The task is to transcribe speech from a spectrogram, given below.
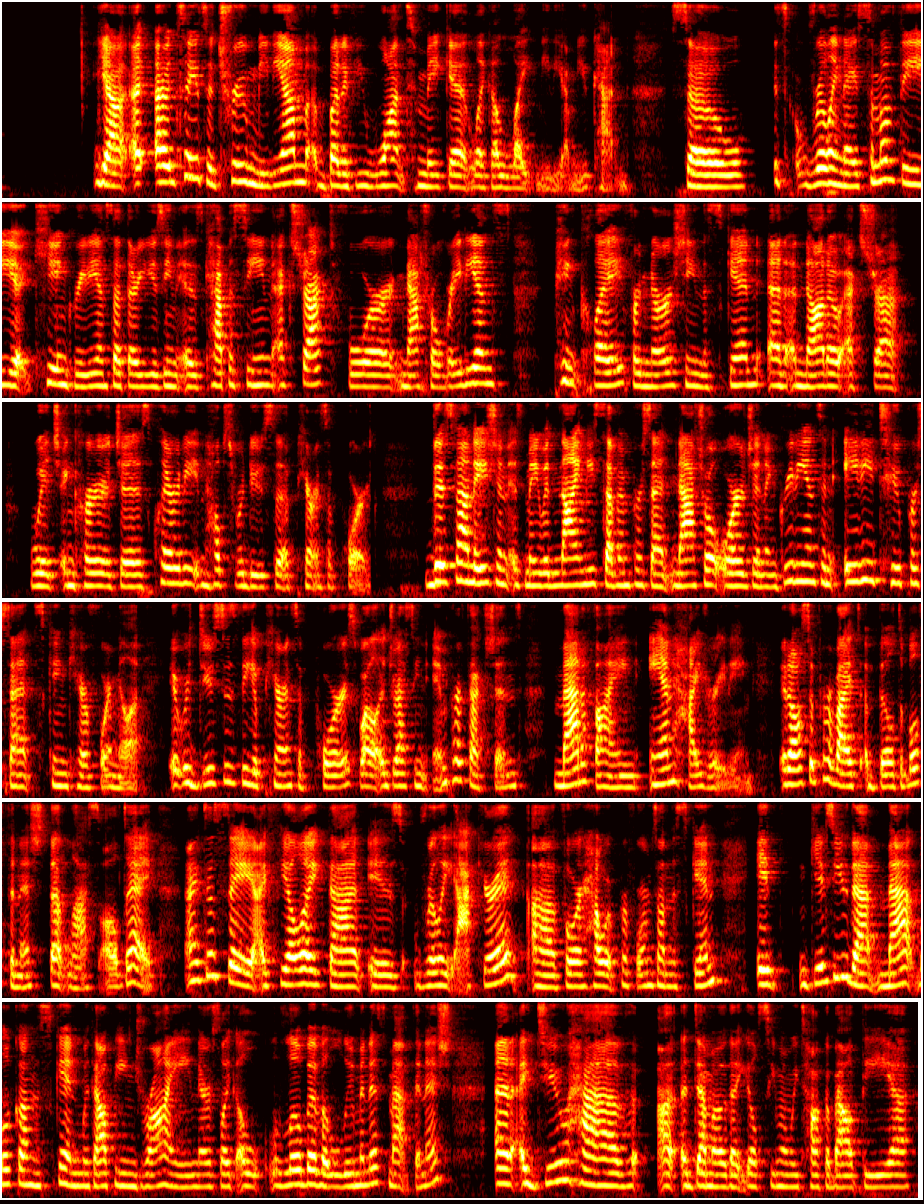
Yeah, I, I would say it's a true medium, but if you want to make it like a light medium, you can. So it's really nice. Some of the key ingredients that they're using is capucine extract for natural radiance, pink clay for nourishing the skin, and annatto extract, which encourages clarity and helps reduce the appearance of pores. This foundation is made with 97% natural origin ingredients and 82% skincare formula. It reduces the appearance of pores while addressing imperfections, mattifying, and hydrating. It also provides a buildable finish that lasts all day. And I just say, I feel like that is really accurate uh, for how it performs on the skin. It gives you that matte look on the skin without being drying. There's like a, a little bit of a luminous matte finish. And I do have a, a demo that you'll see when we talk about the, uh,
